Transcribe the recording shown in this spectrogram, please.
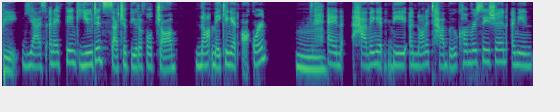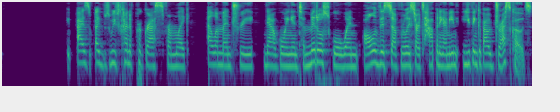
be. Yes, and I think you did such a beautiful job not making it awkward. Mm. And having it be a not a taboo conversation. I mean, as, as we've kind of progressed from like elementary, now going into middle school when all of this stuff really starts happening. I mean, you think about dress codes.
